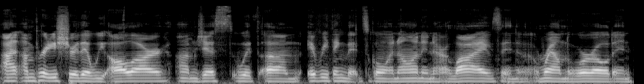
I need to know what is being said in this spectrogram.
I, am pretty sure that we all are, um, just with um, everything that's going on in our lives and uh, around the world, and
